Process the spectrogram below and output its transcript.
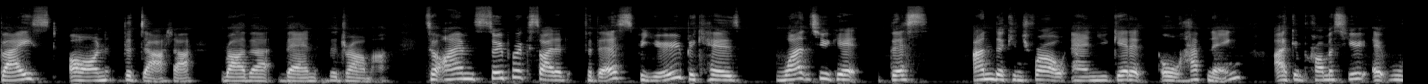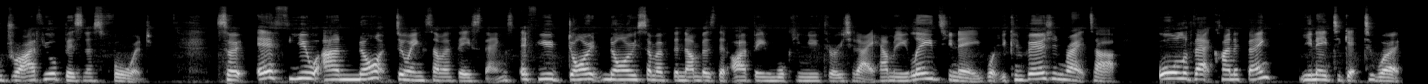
based on the data rather than the drama. So I'm super excited for this for you because once you get this under control and you get it all happening, I can promise you it will drive your business forward. So, if you are not doing some of these things, if you don't know some of the numbers that I've been walking you through today, how many leads you need, what your conversion rates are, all of that kind of thing, you need to get to work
